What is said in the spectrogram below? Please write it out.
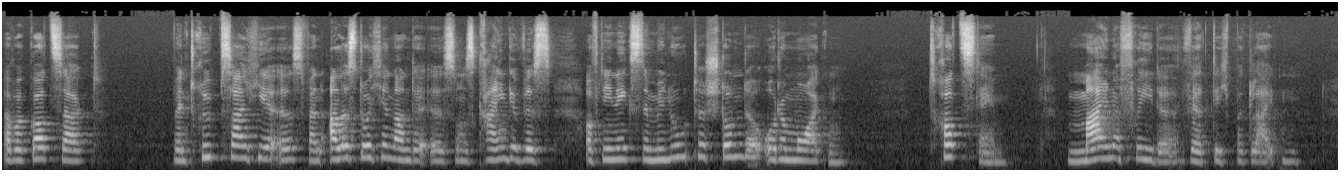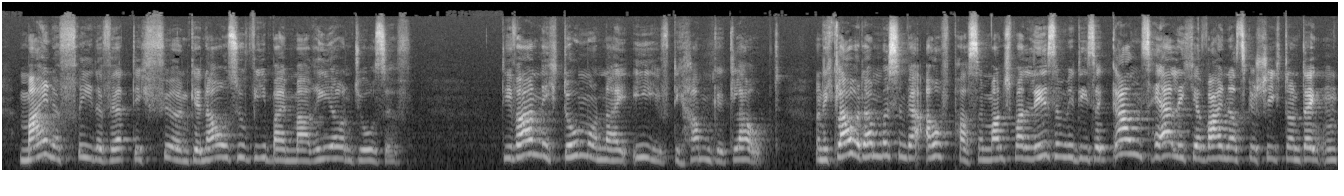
Aber Gott sagt, wenn Trübsal hier ist, wenn alles durcheinander ist und es kein Gewiss auf die nächste Minute, Stunde oder Morgen, trotzdem, meine Friede wird dich begleiten. Meine Friede wird dich führen, genauso wie bei Maria und Josef. Die waren nicht dumm und naiv, die haben geglaubt. Und ich glaube, da müssen wir aufpassen. Manchmal lesen wir diese ganz herrliche Weihnachtsgeschichte und denken,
